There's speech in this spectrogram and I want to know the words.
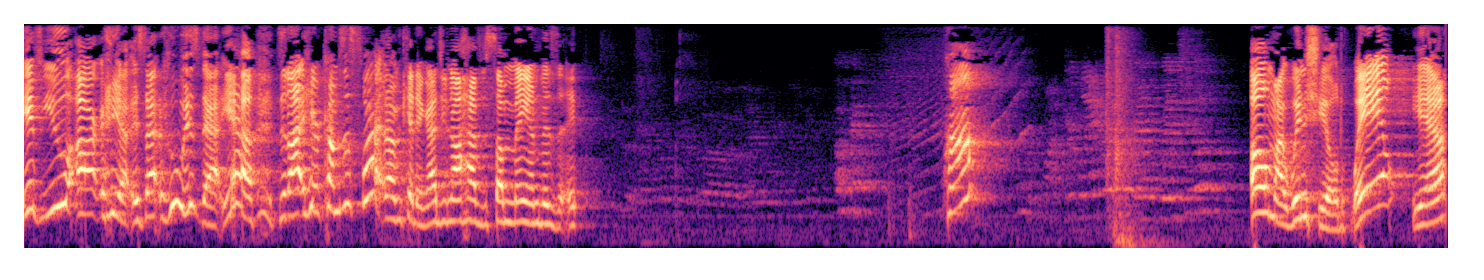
If you are, yeah, is that, who is that? Yeah, did I, here comes a sweat. I'm kidding. I do not have some man visit. Huh? Oh my windshield. Well, yeah,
